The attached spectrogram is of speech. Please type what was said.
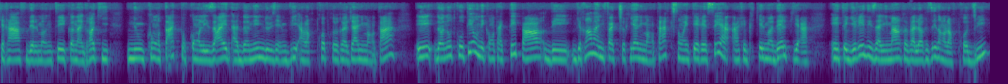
Kraft, Del Monte, Conagra qui nous contactent pour qu'on les aide à donner une deuxième vie à leur propre rejet alimentaire. Et d'un autre côté, on est contacté par des grands manufacturiers alimentaires qui sont intéressés à, répliquer le modèle puis à intégrer des aliments revalorisés dans leurs produits,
